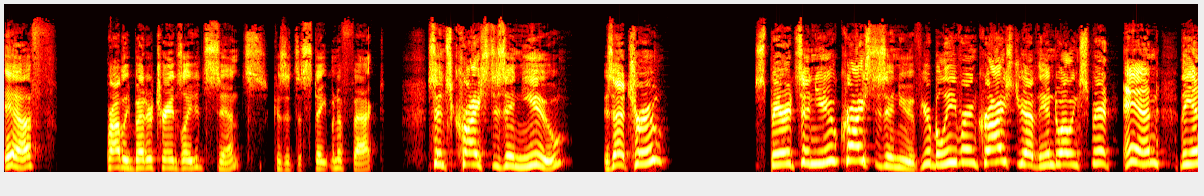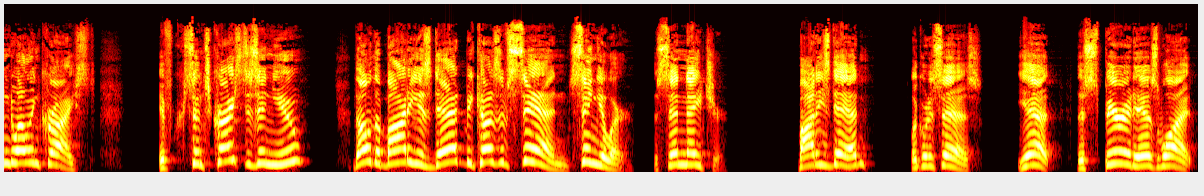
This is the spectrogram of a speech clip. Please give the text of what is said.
if, probably better translated since, because it's a statement of fact, since Christ is in you. Is that true? Spirit's in you, Christ is in you. If you're a believer in Christ, you have the indwelling Spirit and the indwelling Christ. If since Christ is in you, though the body is dead because of sin, singular, the sin nature, body's dead. Look what it says. Yet the Spirit is what?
